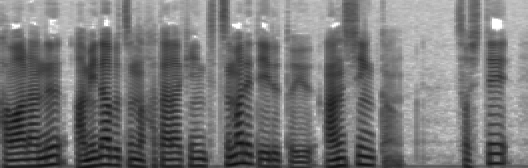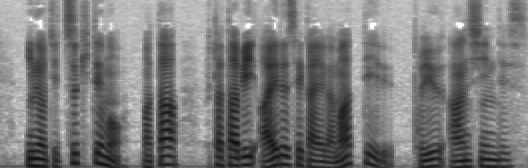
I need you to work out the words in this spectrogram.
変わらぬ阿弥陀仏の働きに包まれているという安心感そして命尽きてもまた再び会える世界が待っているという安心です。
